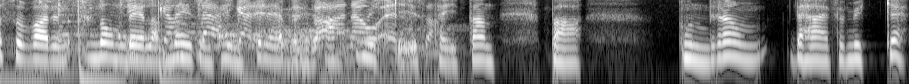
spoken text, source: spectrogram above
så var det någon del av mig som tänkte när jag började äta mycket just seitan. Bara undrar om det här är för mycket.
